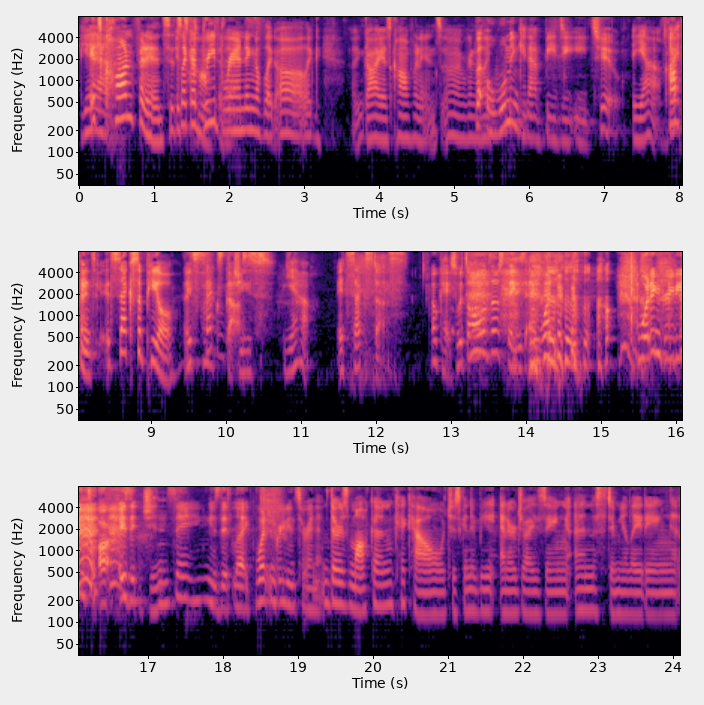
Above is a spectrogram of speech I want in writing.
Yeah, It's confidence. It's, It's like a rebranding of like, oh, like a guy has confidence. Oh, we're gonna But a woman can have BDE too. Yeah. confidence. it's sex appeal. It's sex dust. Yeah. It's sex dust. Okay, so it's all of those things. And what what ingredients are? Is it ginseng? Is it like what ingredients are in it? There's maca and cacao, which is going to be energizing and stimulating.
